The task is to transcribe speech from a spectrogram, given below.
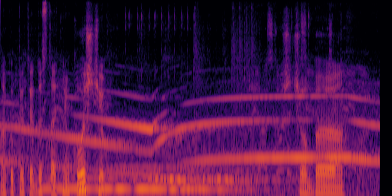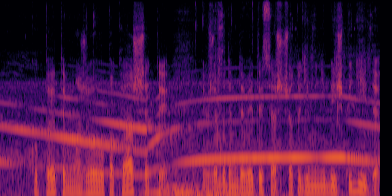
накопити достатньо коштів, щоб е, купити, можливо, покращити. І вже будемо дивитися, що тоді мені більш підійде.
